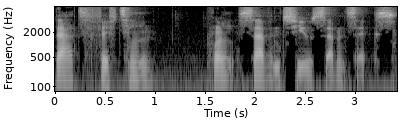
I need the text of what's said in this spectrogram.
that's 15.7276.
